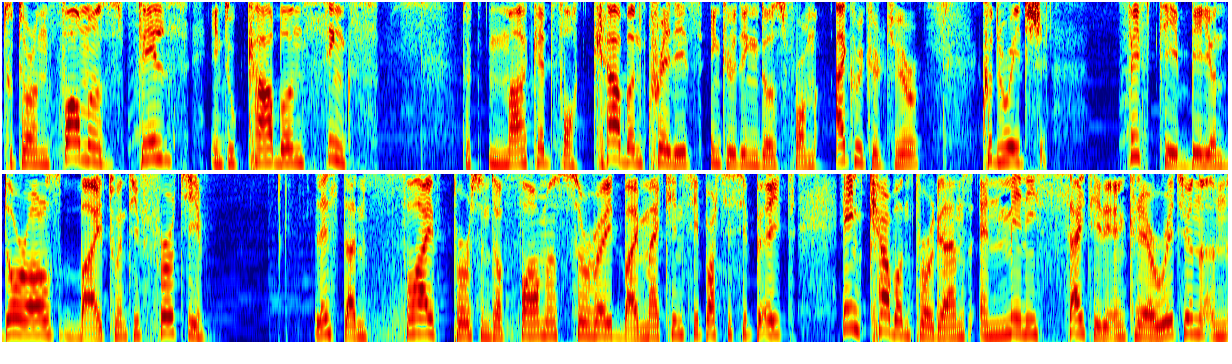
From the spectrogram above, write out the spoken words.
to turn farmers' fields into carbon sinks. The market for carbon credits, including those from agriculture, could reach $50 billion by 2030. Less than 5% of farmers surveyed by McKinsey participate in carbon programs and many cited unclear return on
